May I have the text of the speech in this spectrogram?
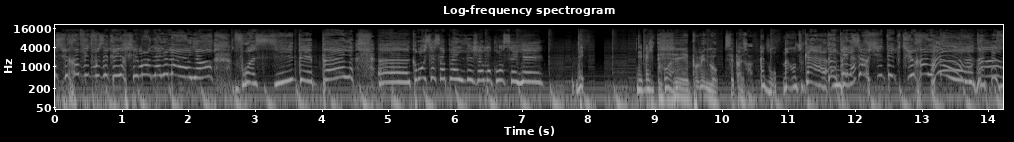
je suis ravie de vous accueillir chez moi en Allemagne. hein. Voici des belles. euh, comment ça s'appelle déjà, mon conseiller? Des belles quoi J'ai paumé le mot. C'est pas grave. Ah bon, bah en tout cas, Des Angela. belles architectures allemandes. hein.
